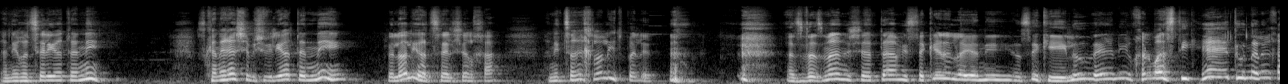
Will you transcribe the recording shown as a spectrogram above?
אני רוצה להיות אני. אז כנראה שבשביל להיות אני, ולא להיות צל שלך, אני צריך לא להתפלל. אז בזמן שאתה מסתכל עליי, אני עושה כאילו, ואני אוכל מסטיק, אה, תונה לך.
